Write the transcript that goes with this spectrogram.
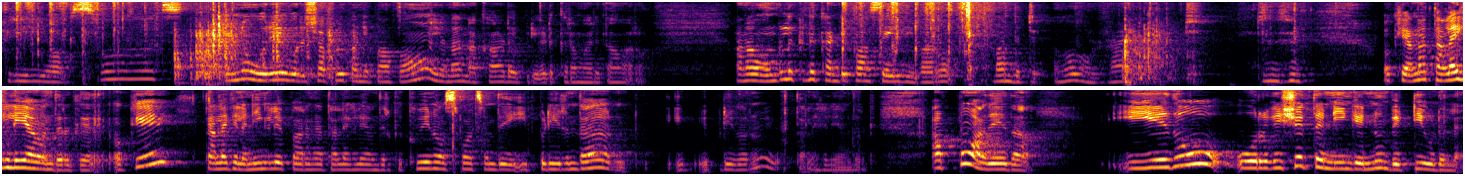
த்ரீ ஆஃப் ஸ்வாட்ஸ் இன்னும் ஒரே ஒரு ஷஃபிள் பண்ணி பார்ப்போம். இல்லைன்னா நான் கார்டு இப்படி எடுக்கிற மாதிரி தான் வரும். ஆனால் உங்களுக்குன்னு கண்டிப்பாக செய்தி வரும். வந்துட்டு. ஓ ரைட் ஓகே ஆனால் தலைகிலையாக வந்திருக்கு. ஓகே தலைகில நீங்களே பாருங்கள் தலைகிளியாக வந்திருக்கு. குவீன் ஆஃப் ஸ்பாட்ஸ் வந்து இப்படி இருந்தால் இப்படி வரும் தலைகிளியாக வந்திருக்கு. அப்போது அதே தான் ஏதோ ஒரு விஷயத்தை நீங்கள் இன்னும் வெட்டி விடலை.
